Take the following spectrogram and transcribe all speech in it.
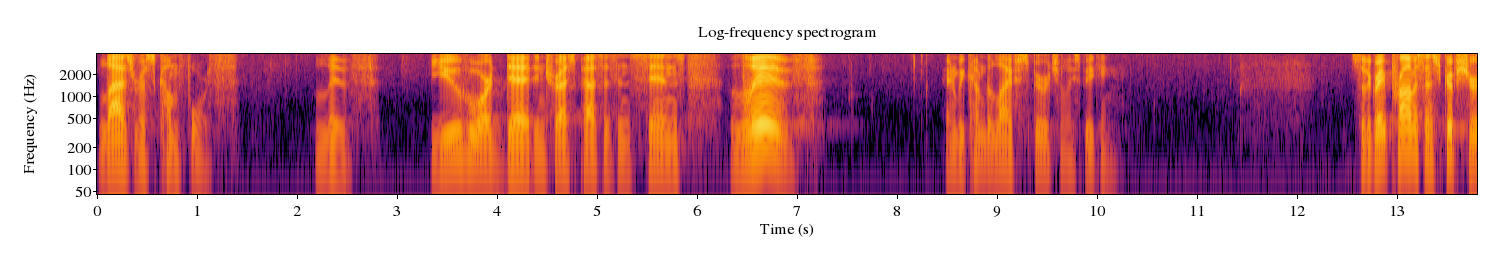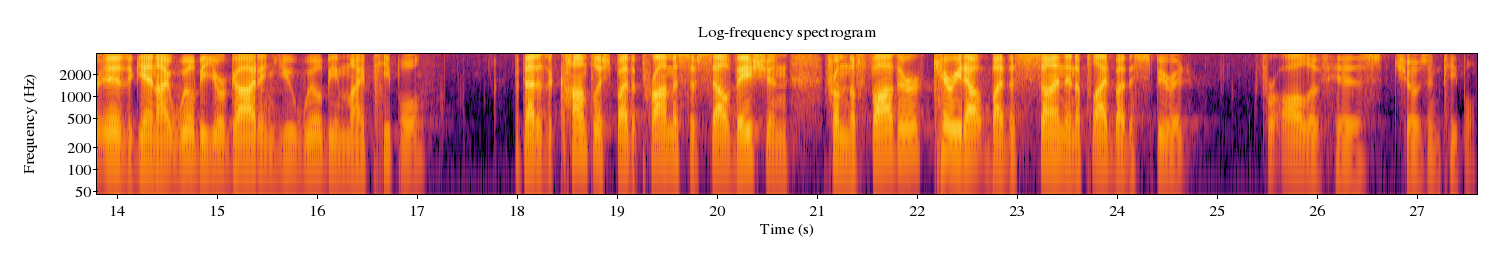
Lazarus, come forth, live. You who are dead in trespasses and sins, live. And we come to life, spiritually speaking. So, the great promise in Scripture is again, I will be your God and you will be my people. But that is accomplished by the promise of salvation from the Father, carried out by the Son, and applied by the Spirit for all of his chosen people.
